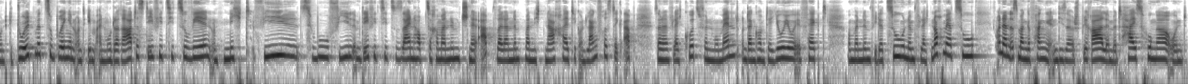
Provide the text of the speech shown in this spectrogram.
und Geduld mitzubringen und eben ein moderates Defizit zu wählen und nicht viel zu viel im Defizit zu sein. Hauptsache, man nimmt schnell ab, weil dann nimmt man nicht nachhaltig und langfristig ab, sondern vielleicht kurz für einen Moment und dann kommt der Jojo-Effekt und man nimmt wieder zu, nimmt vielleicht noch mehr zu und dann ist man gefangen in dieser Spirale mit Heißhunger und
